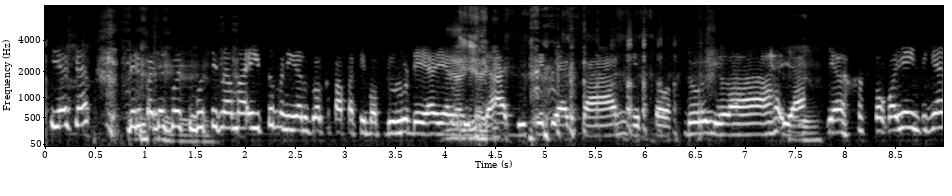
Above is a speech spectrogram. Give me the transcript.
Iya kan? Daripada gue sebutin nama itu mendingan gue ke Papa Tibob dulu deh ya yang Iya, iya, tidak dikit ya kan gitu. Duhilah ya. Iya. Ya pokoknya intinya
